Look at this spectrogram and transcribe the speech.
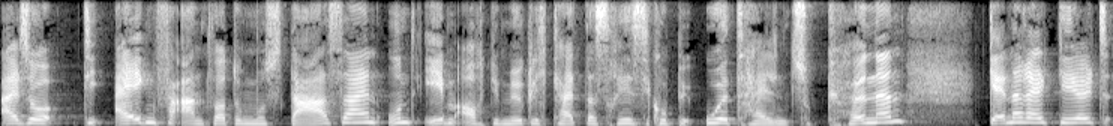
Also die Eigenverantwortung muss da sein und eben auch die Möglichkeit, das Risiko beurteilen zu können. Generell gilt,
